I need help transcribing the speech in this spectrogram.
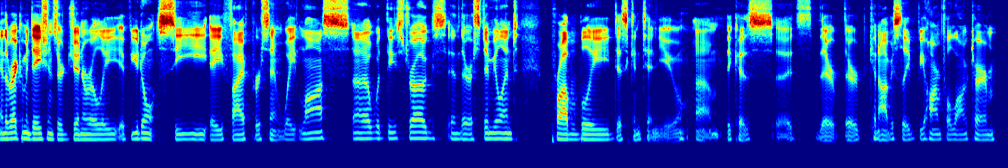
And the recommendations are generally if you don't see a five percent weight loss uh, with these drugs and they're a stimulant, probably discontinue um, because uh, it's they're they can obviously be harmful long term,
